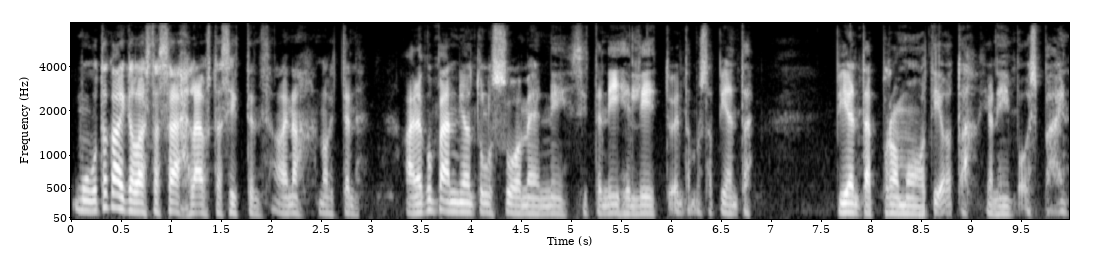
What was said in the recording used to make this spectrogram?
muuta kaikenlaista sähläystä sitten aina noitten, aina kun bändi on tullut Suomeen, niin sitten niihin liittyen tämmöistä pientä, pientä promootiota ja niin poispäin.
